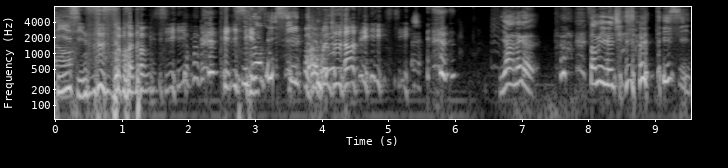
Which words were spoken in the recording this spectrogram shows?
梯形是什么东西？梯你形知道梯形？我不知道梯形。一样那个 上面圆圈，下面梯形。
